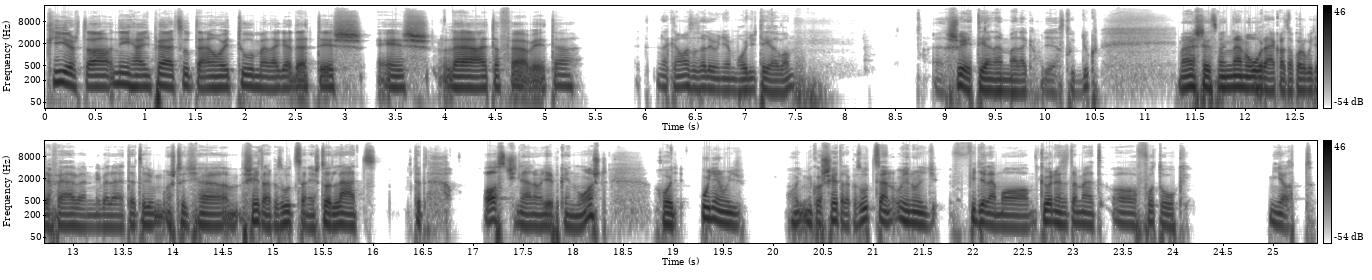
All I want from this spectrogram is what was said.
kiírta néhány perc után, hogy túlmelegedett, és, és leállt a felvétel. Nekem az az előnyöm, hogy tél van, svéd tél nem meleg, ugye ezt tudjuk. Másrészt meg nem órákat akarok ugye felvenni vele, tehát hogy most, hogyha sétálok az utcán, és tudod, látsz, tehát azt csinálom egyébként most, hogy ugyanúgy, hogy mikor sétálok az utcán, ugyanúgy figyelem a környezetemet a fotók miatt.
